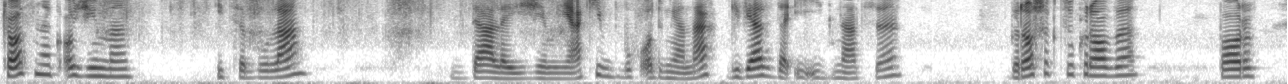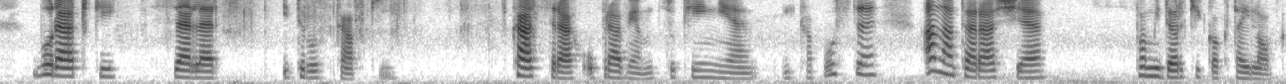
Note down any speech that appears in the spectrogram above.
czosnek ozimy i cebula. Dalej ziemniaki w dwóch odmianach, gwiazda i ignacy, groszek cukrowy, por, buraczki, seler i truskawki. W kastrach uprawiam cukinie i kapusty, a na tarasie pomidorki koktajlowe.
